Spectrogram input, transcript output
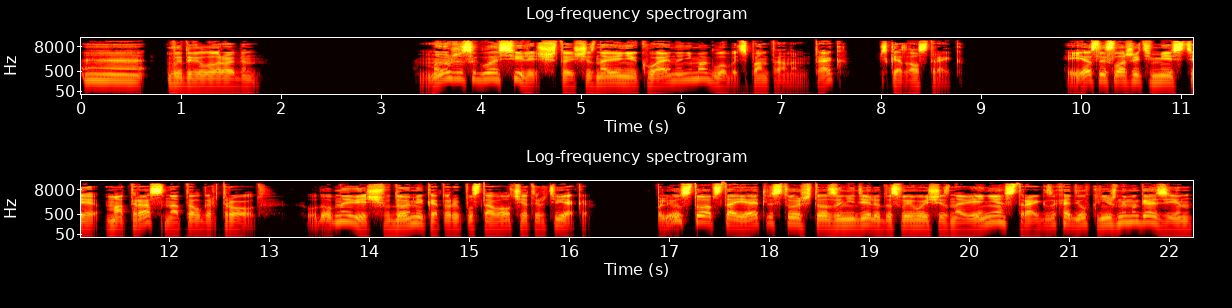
«Э-э...» — выдавил Робин. «Мы уже согласились, что исчезновение Куайна не могло быть спонтанным, так?» — сказал Страйк. «Если сложить вместе матрас на Телгард-Роуд, удобная вещь в доме, который пустовал четверть века. Плюс то обстоятельство, что за неделю до своего исчезновения Страйк заходил в книжный магазин,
